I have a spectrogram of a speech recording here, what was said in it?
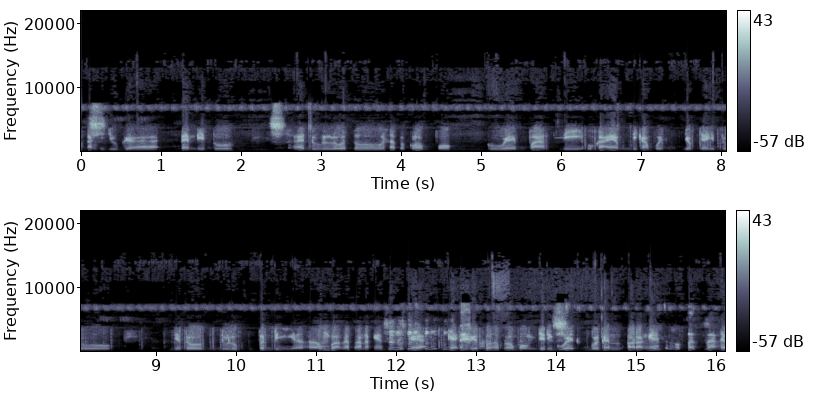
makasih juga. Tendi tuh uh, dulu tuh satu kelompok gue pas di UKM di kampus Jogja itu. Dia tuh dulu pendiam banget anaknya tuh kayak kayak irit banget ngomong. Jadi gue gue kan orangnya introvert banget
